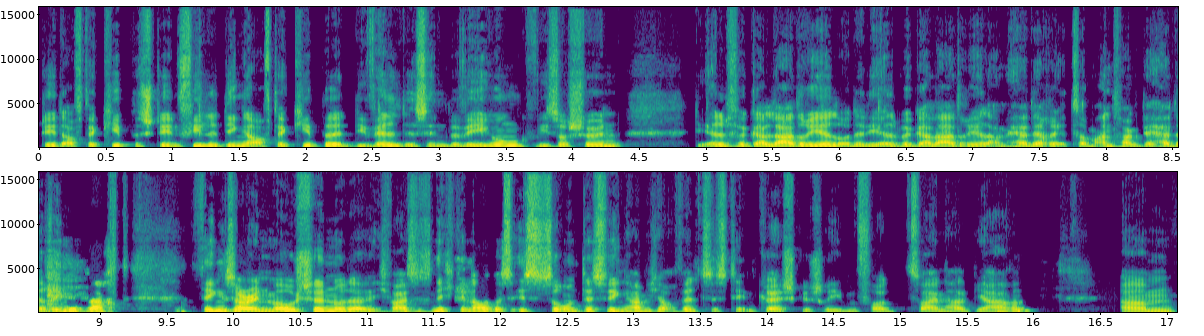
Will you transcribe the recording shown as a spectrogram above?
steht auf der Kippe. Es stehen viele Dinge auf der Kippe. Die Welt ist in Bewegung, wie so schön die Elfe Galadriel oder die Elbe Galadriel am Herr der am Anfang der Herr der Ringe sagt: „Things are in motion“, oder ich weiß es nicht genau. Das ist so und deswegen habe ich auch Weltsystemcrash geschrieben vor 2 1/2 Jahren. Mhm. Ähm,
